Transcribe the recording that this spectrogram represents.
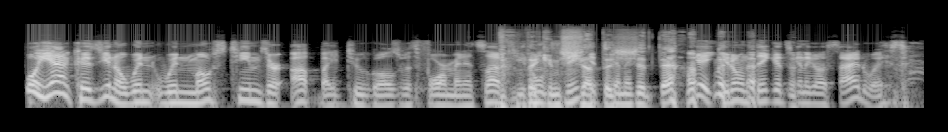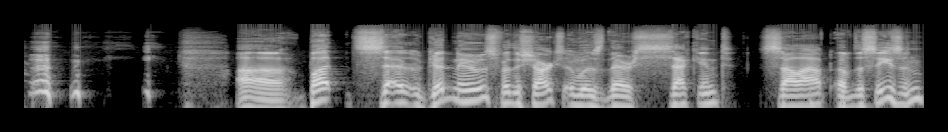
well, yeah, because you know when when most teams are up by two goals with four minutes left, you they don't can think shut it's the gonna. shit down. yeah, you don't think it's gonna go sideways. Uh, but se- good news for the Sharks. It was their second sellout of the season,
